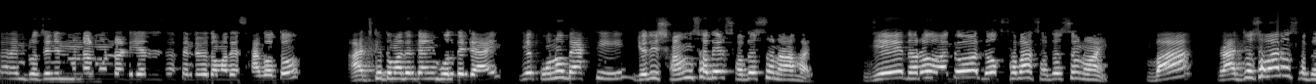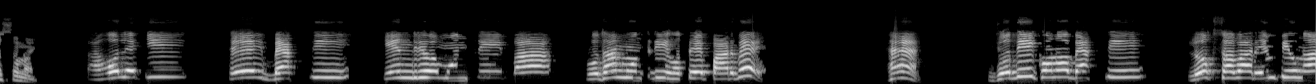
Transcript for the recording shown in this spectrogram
নমস্কার আমি প্রসেনজিৎ মন্ডল মন্ডল টিচার সেন্টারে তোমাদের স্বাগত। আজকে তোমাদেরকে আমি বলতে চাই যে, কোনো ব্যক্তি যদি সংসদের সদস্য না হয়, যে ধরো হয়তো লোকসভার সদস্য নয় বা রাজ্যসভারও সদস্য নয়, তাহলে কি সেই ব্যক্তি কেন্দ্রীয় মন্ত্রী বা প্রধানমন্ত্রী হতে পারবে? হ্যাঁ যদি কোনো ব্যক্তি লোকসভার এমপিও না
